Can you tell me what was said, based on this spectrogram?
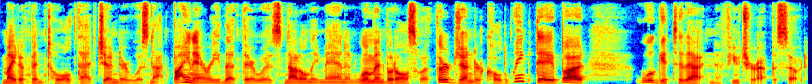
might have been told that gender was not binary, that there was not only man and woman, but also a third gender called winkte, but we'll get to that in a future episode.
